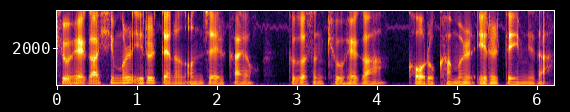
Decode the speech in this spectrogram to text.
교회가 힘을 잃을 때는 언제일까요? 그것은 교회가 거룩함을 잃을 때입니다.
